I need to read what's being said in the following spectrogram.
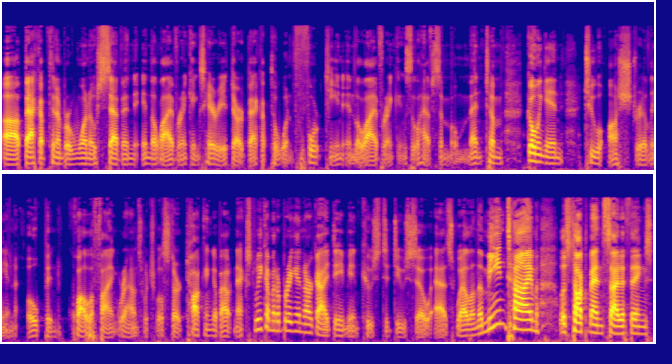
uh, back back up to number 107 in the live rankings. Harriet Dart back up to 114 in the live rankings. They'll have some momentum going in to Australian Open qualifying rounds, which we'll start talking about next week. I'm going to bring in our guy Damian Coos to do so as well. In the meantime, let's talk men's side of things.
